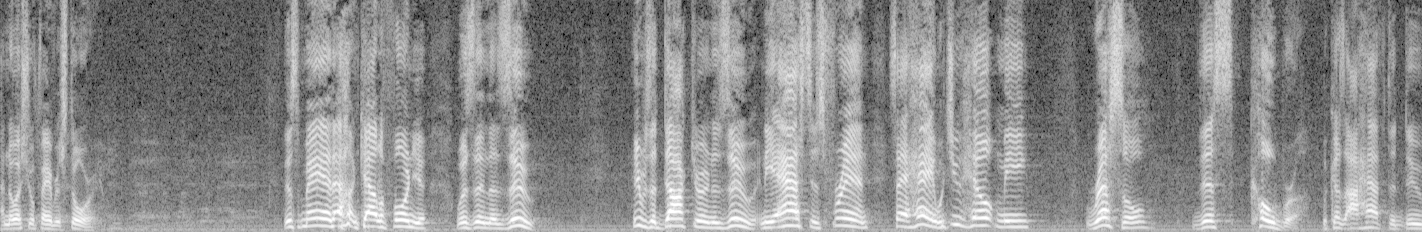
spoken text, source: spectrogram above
I know it's your favorite story. This man out in California was in a zoo. He was a doctor in a zoo, and he asked his friend, say, hey, would you help me wrestle this cobra? Because I have to do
